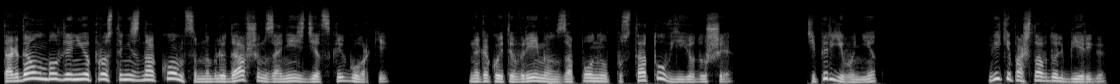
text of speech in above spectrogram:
Тогда он был для нее просто незнакомцем, наблюдавшим за ней с детской горки. На какое-то время он заполнил пустоту в ее душе. Теперь его нет. Вики пошла вдоль берега.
